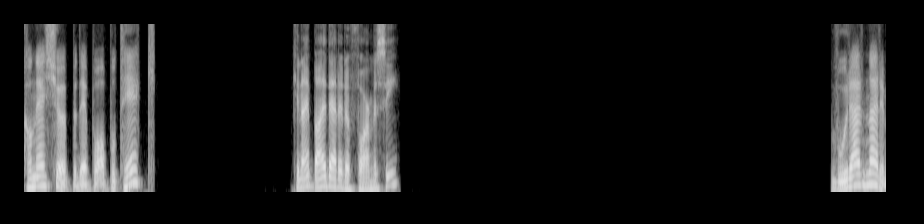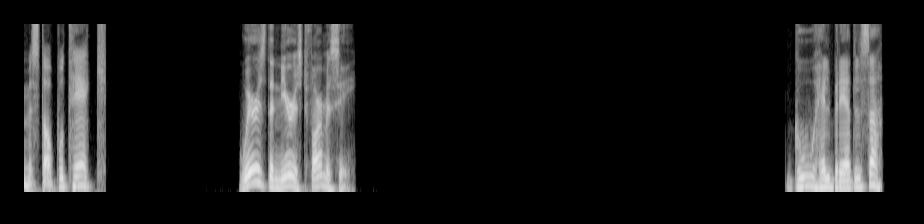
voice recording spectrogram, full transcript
Kan jeg kjøpe det på apotek? Can I buy that at a pharmacy? Hvor er nærmeste apotek? Where is the nearest pharmacy? God helbredelse.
